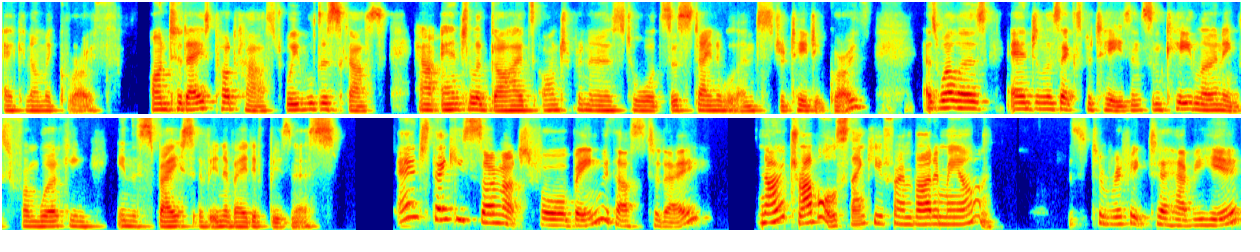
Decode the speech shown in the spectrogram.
economic growth. On today's podcast, we will discuss how Angela guides entrepreneurs towards sustainable and strategic growth, as well as Angela's expertise and some key learnings from working in the space of innovative business. Ange, thank you so much for being with us today. No troubles. Thank you for inviting me on. It's terrific to have you here.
